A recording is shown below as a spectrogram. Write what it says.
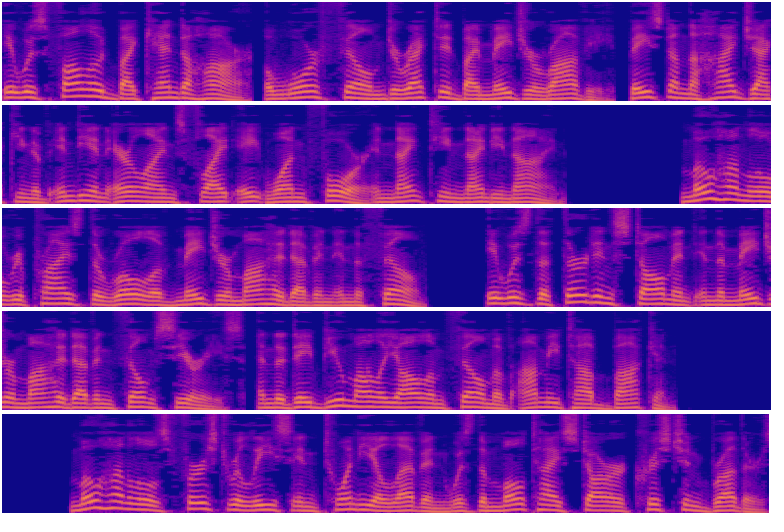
It was followed by Kandahar, a war film directed by Major Ravi, based on the hijacking of Indian Airlines Flight 814 in 1999. Mohanlal reprised the role of Major Mahadevan in the film. It was the third installment in the Major Mahadevan film series, and the debut Malayalam film of Amitabh Bachchan. Mohanlal's first release in 2011 was the multi-starrer Christian Brothers,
